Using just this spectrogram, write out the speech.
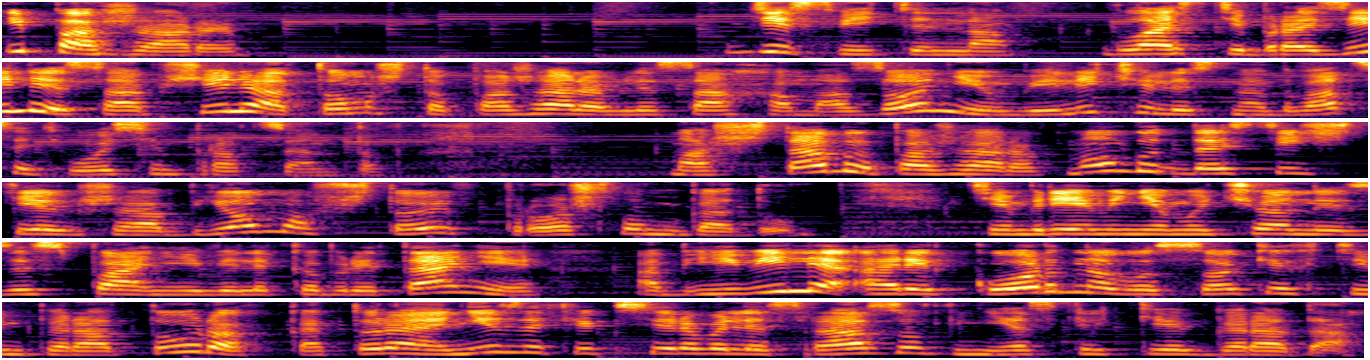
и пожары. Действительно, власти Бразилии сообщили о том, что пожары в лесах Амазонии увеличились на 28%, Масштабы пожаров могут достичь тех же объемов, что и в прошлом году. Тем временем ученые из Испании и Великобритании объявили о рекордно высоких температурах, которые они зафиксировали сразу в нескольких городах.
